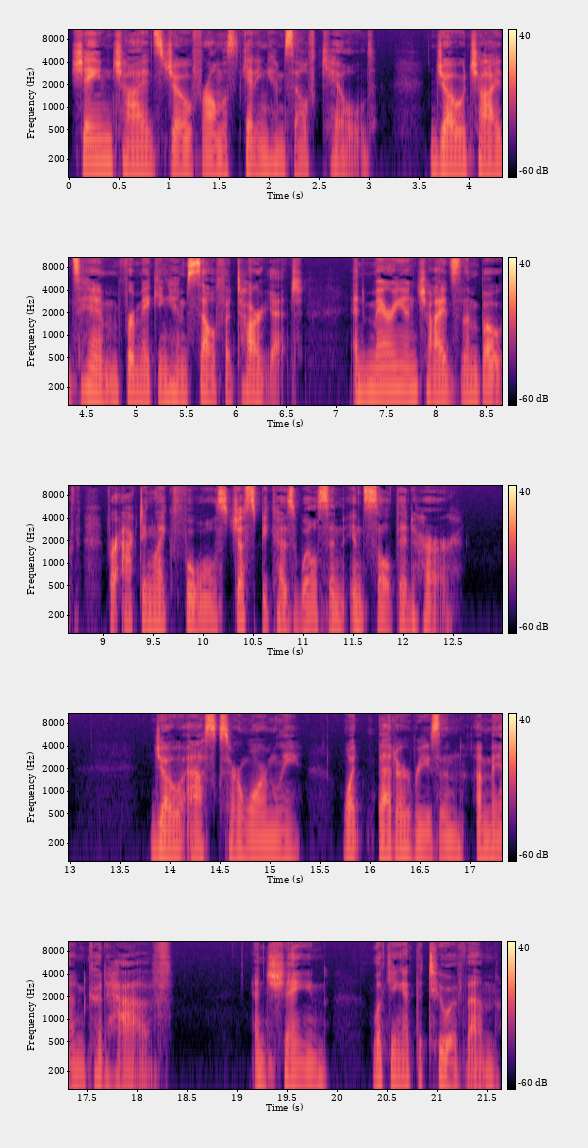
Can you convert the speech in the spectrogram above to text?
Shane chides Joe for almost getting himself killed. Joe chides him for making himself a target. And Marion chides them both for acting like fools just because Wilson insulted her. Joe asks her warmly what better reason a man could have. And Shane, looking at the two of them,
